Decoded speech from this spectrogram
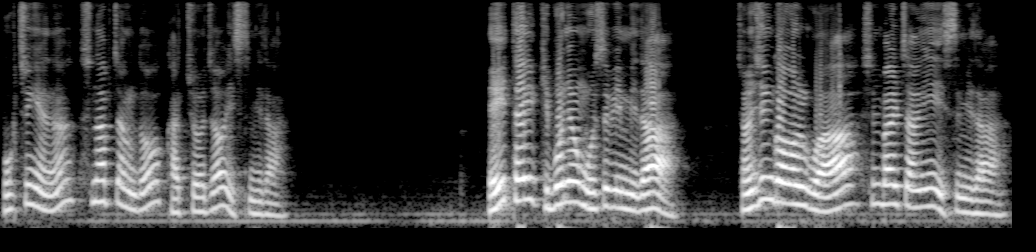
복층에는 수납장도 갖추어져 있습니다. A타입 기본형 모습입니다. 전신 거울과 신발장이 있습니다.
